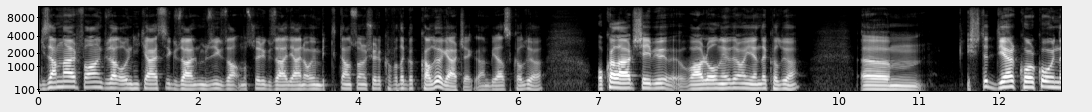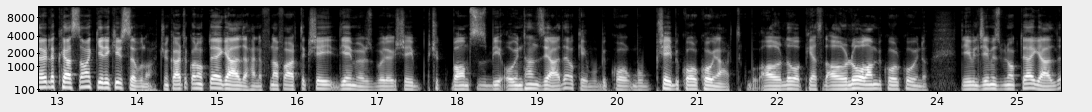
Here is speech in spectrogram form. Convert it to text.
Gizemler falan güzel, oyun hikayesi güzel, müziği güzel, atmosferi güzel. Yani oyun bittikten sonra şöyle kafada kalıyor gerçekten, biraz kalıyor. O kadar şey bir varlığı olmayabilir ama yerinde kalıyor. Ee, işte diğer korku oyunlarıyla kıyaslamak gerekirse bunu. Çünkü artık o noktaya geldi. Hani FNAF artık şey diyemiyoruz. Böyle şey küçük bağımsız bir oyundan ziyade okey bu bir korku, bu şey bir korku oyunu artık. Bu ağırlığı o piyasada ağırlığı olan bir korku oyunu diyebileceğimiz bir noktaya geldi.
